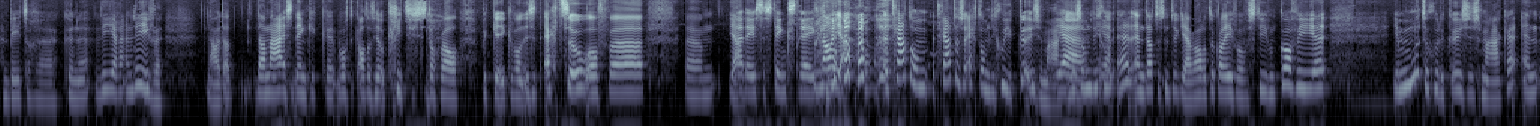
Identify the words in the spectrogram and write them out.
en beter eh, kunnen leren en leven. Nou, dat, daarna is denk ik, eh, word ik altijd heel kritisch toch wel bekeken van, is het echt zo? Of, eh, ehm, Ja, ja, deze stinkstreek. nou ja, het gaat, om, het gaat dus echt om die goede keuze maken. Ja, dus om die ja. hè, en dat is natuurlijk, ja, we hadden het ook al even over Stephen Covey. hè. Je moet de goede keuzes maken en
